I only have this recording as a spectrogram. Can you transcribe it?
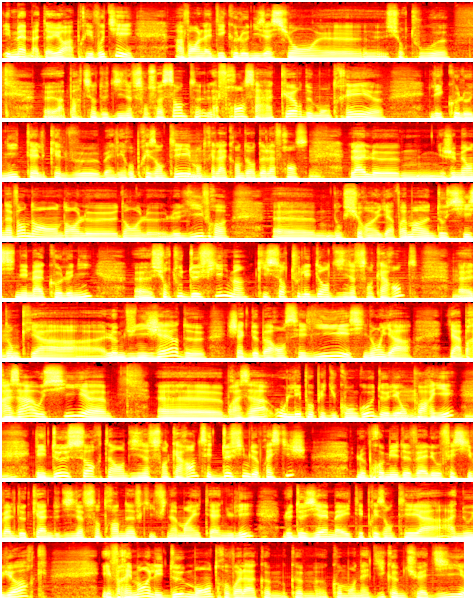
et même d'ailleurs après Vautier, avant la décolonisation, euh, surtout euh, euh, à partir de 1960, la France a à cœur de montrer les colonies telles qu'elle veut ben, les représenter Mhm. montrer la grandeur de la France. Mhm. Là, le, je mets en avant dans, dans le, dans le, le livre, donc sur il y a vraiment un dossier cinéma colonie, surtout deux films hein, qui sortent tous les deux en 1940. Euh, Mhm. donc il y a L'homme du Niger de Jacques de Barancelli et sinon il y a, il y a Braza aussi, euh, Braza ou L'épopée du Congo de Léon Mhm. Poirier. Mhm. Les deux sortent en 1940. C'est deux films de prestige. Le premier devait aller au Festival de Cannes de 1939 qui finalement a été annulé. Le deuxième a été présenté à, à New York. Et vraiment, les deux montrent, voilà, comme, comme, comme on a dit, comme tu as dit,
